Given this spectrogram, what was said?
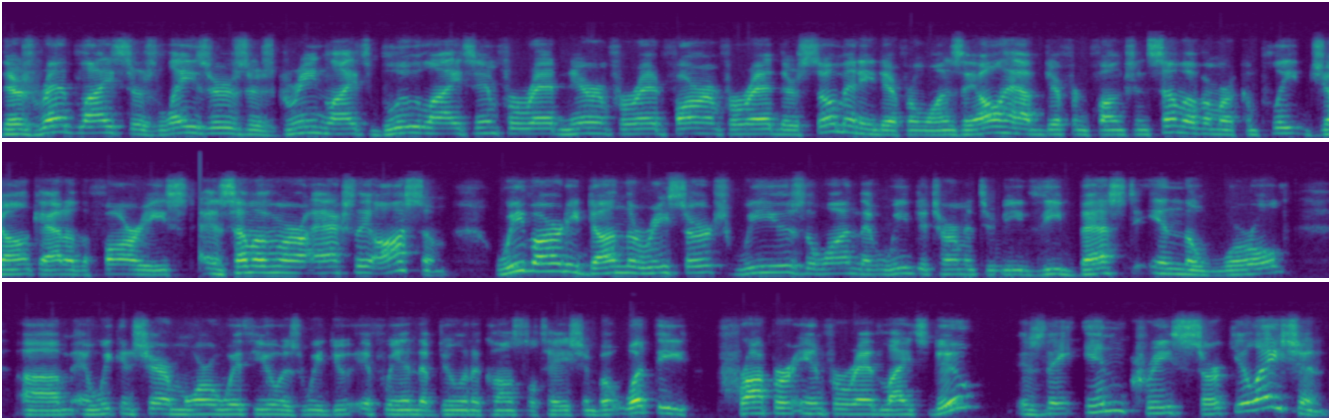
There's red lights, there's lasers, there's green lights, blue lights, infrared, near infrared, far infrared. There's so many different ones. They all have different functions. Some of them are complete junk out of the Far East, and some of them are actually awesome. We've already done the research. We use the one that we've determined to be the best in the world. Um, and we can share more with you as we do if we end up doing a consultation. But what the proper infrared lights do is they increase circulation.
